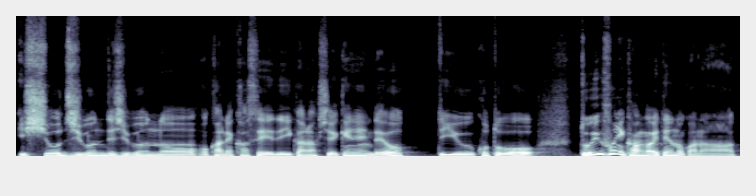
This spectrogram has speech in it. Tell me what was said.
一生自分で自分のお金稼いでいかなくちゃいけないんだよっていうことをどういうふうに考えてんのかな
